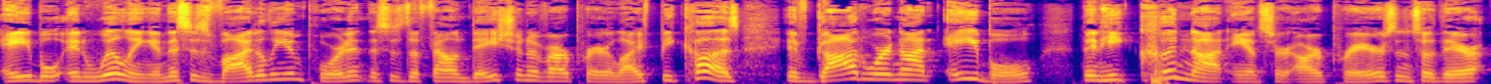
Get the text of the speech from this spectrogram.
able and willing. And this is vitally important. This is the foundation of our prayer life because if God were not able, then he could not answer our prayers. And so there,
